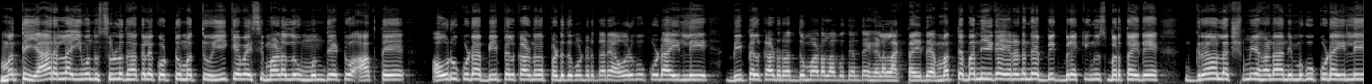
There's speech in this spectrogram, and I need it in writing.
ಮತ್ತೆ ಯಾರೆಲ್ಲ ಈ ಒಂದು ಸುಳ್ಳು ದಾಖಲೆ ಕೊಟ್ಟು ಮತ್ತು ಇ ಕೆ ವೈ ಸಿ ಮಾಡಲು ಮುಂದೇಟು ಆಗ್ತೇ ಅವರು ಕೂಡ ಬಿ ಪಿ ಎಲ್ ಕಾರ್ಡನ್ನು ಪಡೆದುಕೊಂಡಿರ್ತಾರೆ. ಅವರಿಗೂ ಕೂಡ ಇಲ್ಲಿ ಬಿ ಪಿ ಎಲ್ ಕಾರ್ಡ್ ರದ್ದು ಮಾಡಲಾಗುತ್ತೆ ಅಂತ ಹೇಳಲಾಗ್ತಾ ಇದೆ. ಮತ್ತೆ ಬನ್ನಿ, ಈಗ ಎರಡನೇ ಬಿಗ್ ಬ್ರೇಕಿಂಗ್ ನ್ಯೂಸ್ ಬರ್ತಾ ಇದೆ. ಗೃಹಲಕ್ಷ್ಮಿ ಹಣ ನಿಮಗೂ ಕೂಡ ಇಲ್ಲಿ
